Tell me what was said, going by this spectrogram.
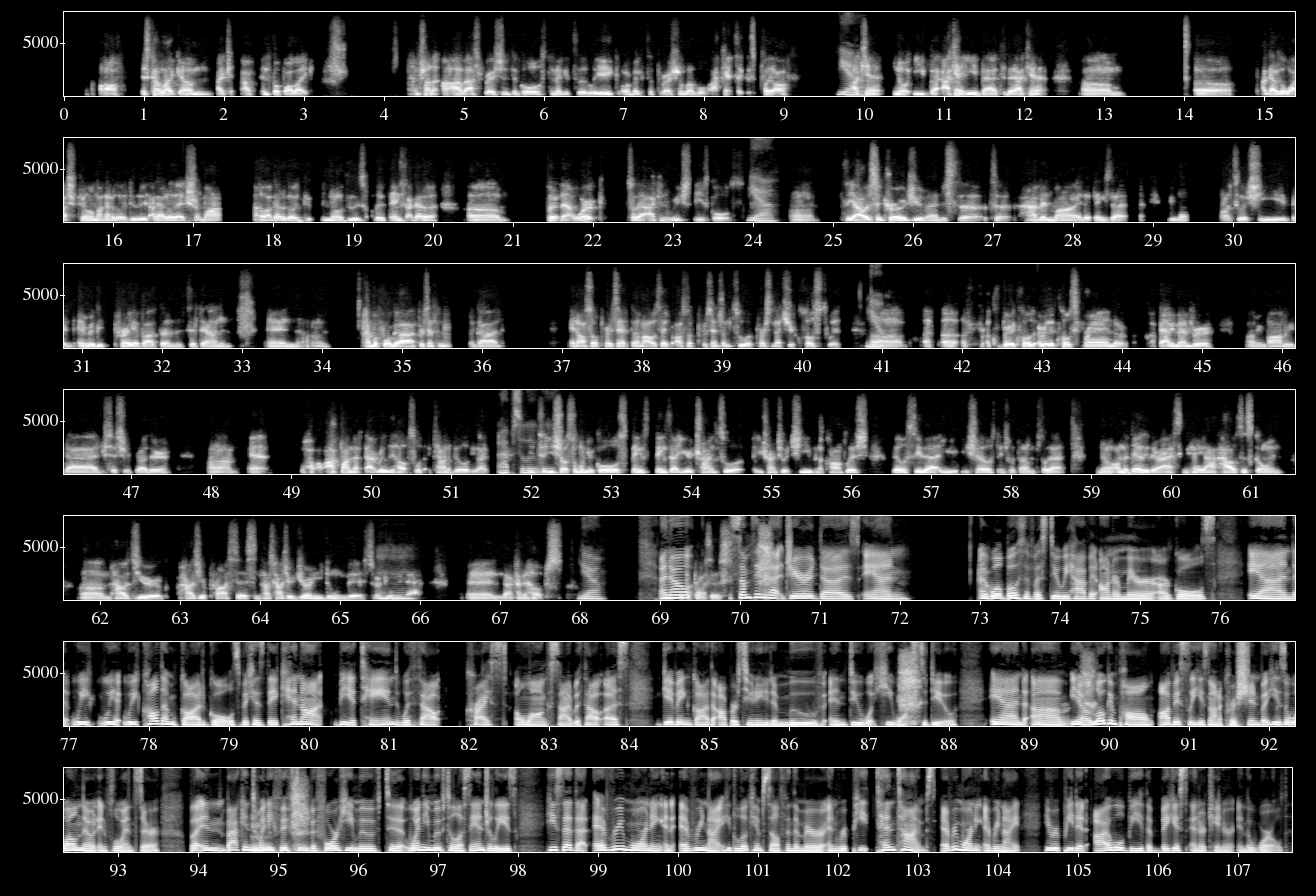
off. It's kind of like um like uh, in football, like I'm trying to I have aspirations and goals to make it to the league or make it to the professional level. I can't take this playoff. Yeah. I can't, you know, eat bad. I can't eat bad today. I can't. Um, uh, I gotta go watch film. I gotta go do. I gotta go the extra mile. I gotta go, do, you know, do these other things. I gotta um, put in that work so that I can reach these goals. Yeah. Um, so yeah, I would just encourage you, man, just to to have in mind the things that you want, want to achieve, and, and really pray about them, and sit down and and um, come before God, present them to God, and also present them. I would say also present them to a person that you're close with, Yeah. um, a, a, a, a very close, a really close friend or a family member, um, your mom, your dad, your sister, your brother, um, and I find that that really helps with accountability. Like you, Absolutely. you show someone your goals, things things that you're trying to you're trying to achieve and accomplish. They'll see that you, you share those things with them, so that you know on the daily they're asking, "Hey, how, how's this going? Um, how's your how's your process and how's how's your journey doing this or Mhm. doing that?" And that kind of helps. yeah. I know process. something that Jared does, and well, both of us do. We have it on our mirror, our goals, and we we we call them God goals because they cannot be attained without Christ alongside, without us giving God the opportunity to move and do what He wants to do. And um, you know, Logan Paul, obviously he's not a Christian, but he's a well-known influencer. But in back in 2015, before he moved to when he moved to Los Angeles, he said that every morning and every night he'd look himself in the mirror and repeat 10 times every morning, every night. He repeated, I will be the biggest entertainer in the world.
